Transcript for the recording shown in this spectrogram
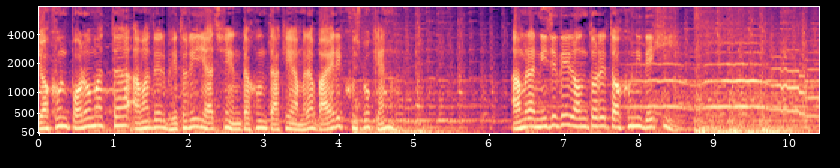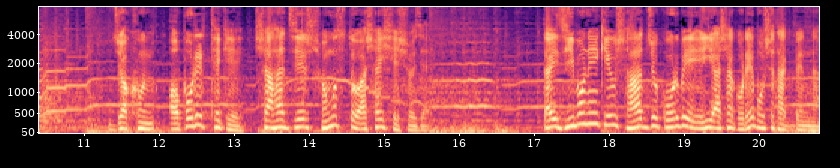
যখন পরমাত্মা আমাদের ভেতরেই আছেন, তখন তাকে আমরা বাইরে খুঁজব কেন? আমরা নিজেদের অন্তরে তখনই দেখি, যখন অপরের থেকে সাহায্যের সমস্ত আশাই শেষ হয়ে যায়। তাই জীবনে কেউ সাহায্য করবে এই আশা করে বসে থাকবেন না।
